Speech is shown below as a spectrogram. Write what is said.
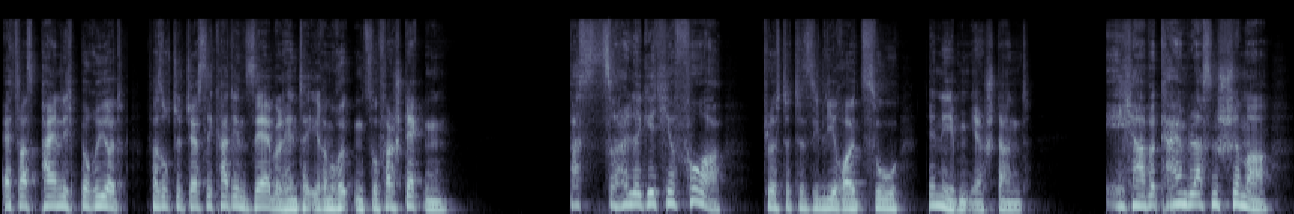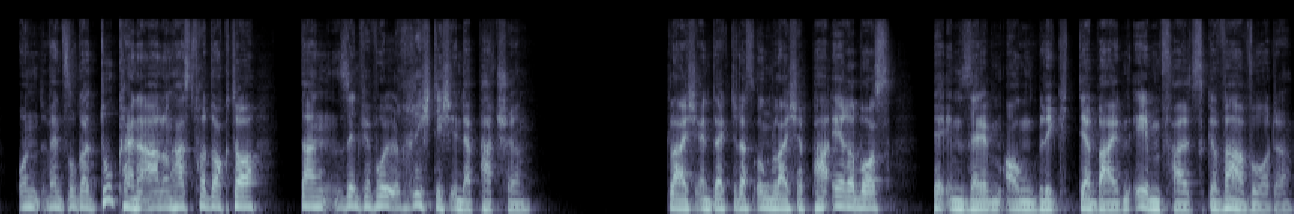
Etwas peinlich berührt, versuchte Jessica den Säbel hinter ihrem Rücken zu verstecken. Was zur Hölle geht hier vor? flüsterte sie Leroy zu, der neben ihr stand. Ich habe keinen blassen Schimmer, und wenn sogar du keine Ahnung hast, Frau Doktor, dann sind wir wohl richtig in der Patsche. Gleich entdeckte das ungleiche Paar Erebos, der im selben Augenblick der beiden ebenfalls gewahr wurde.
